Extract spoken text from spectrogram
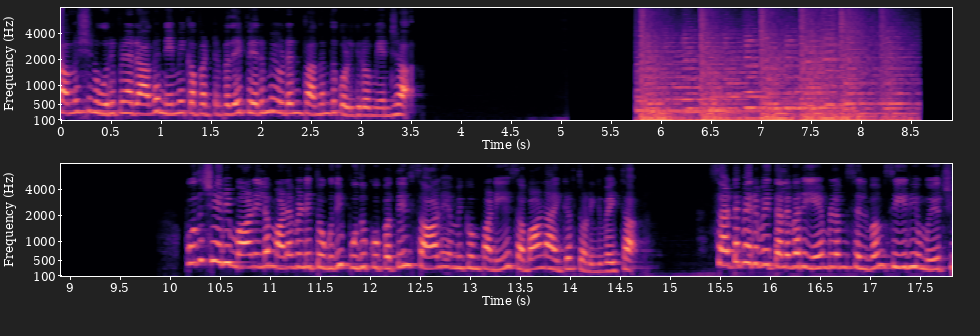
கமிஷன் உறுப்பினராக நியமிக்கப்பட்டிருப்பதை பெருமையுடன் பகிர்ந்து கொள்கிறோம் என்றார். புதுச்சேரி மாநிலம் மணவெளி தொகுதி புதுக்குப்பத்தில் சாலை அமைக்கும் பணியை சபாநாயகர் தொடங்கி வைத்தார். சட்டப்பேரவைத் தலைவர் ஏம்பலம் செல்வம் சீரிய முயற்சி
